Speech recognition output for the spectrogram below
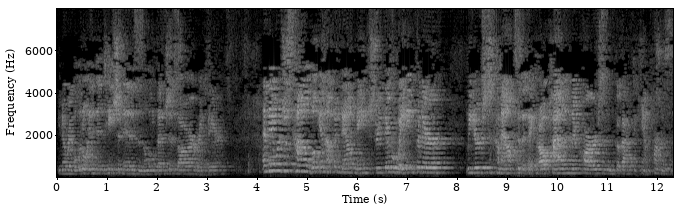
You know where the little indentation is and the little benches are right there? And they were just kind of looking up and down Main Street. They were waiting for their leaders to come out so that they could all pile in their cars and go back to Camp Harmison.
